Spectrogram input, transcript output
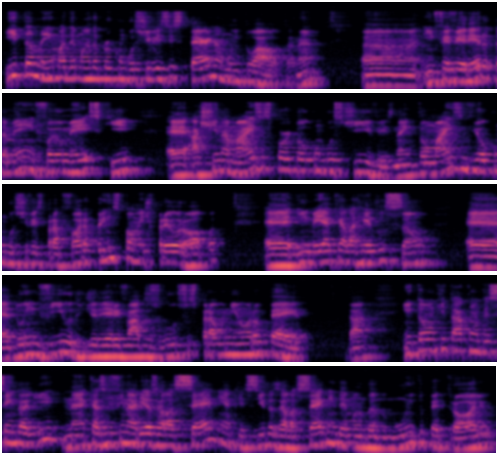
e também uma demanda por combustíveis externa muito alta, né? Uh, em fevereiro também foi o mês que é, a China mais exportou combustíveis, né? Então mais enviou combustíveis para fora, principalmente para a Europa, é, em meio àquela redução é, do envio de derivados russos para a União Europeia. Tá? Então, o que está acontecendo ali, né, que as refinarias elas seguem aquecidas, elas seguem demandando muito petróleo,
